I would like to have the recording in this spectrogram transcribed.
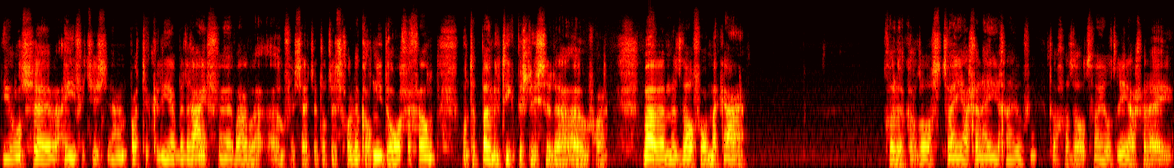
Die ons eh, eventjes naar een particulier bedrijf eh waar we overzetten. Dat is gelukkig niet doorgegaan, want de politiek besliste daarover. Maar we hebben het wel voor elkaar. Gelukkig, dat was twee jaar geleden geloof ik. Toch was wel, twee of drie jaar geleden.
